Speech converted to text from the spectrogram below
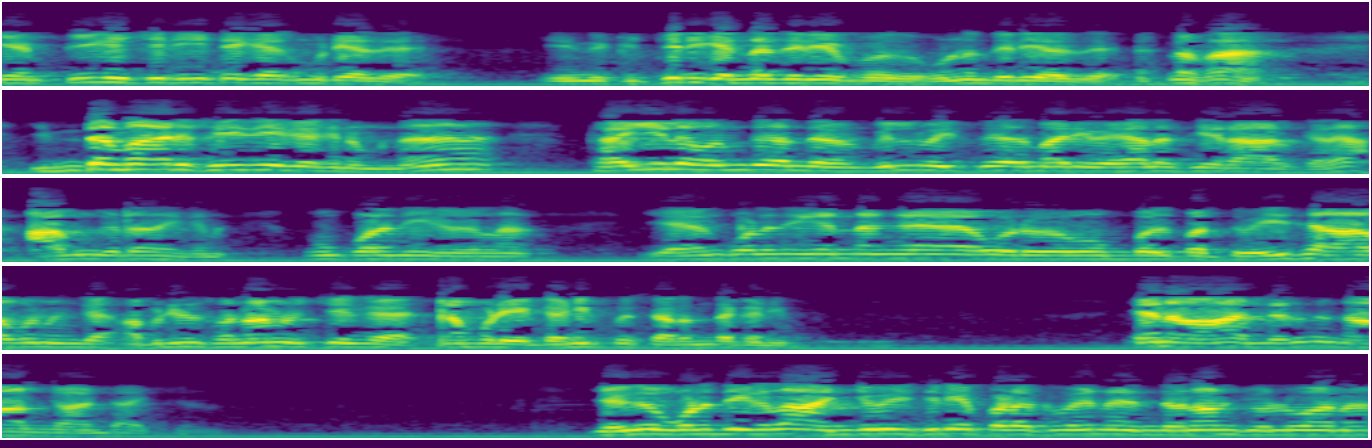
என் பிஹெச்டி கிட்டே கேட்க முடியாது. இந்த கிச்சடிக்கு என்ன தெரிய போகுது? ஒன்னும் தெரியாது. என்னவா? இந்த மாதிரி செய்தியை கேட்கணும்னா கையில வந்து அந்த வில் வைத்து அது மாதிரி வேலை செய்யற ஆட்களை அவங்க கிட்ட தான் கேட்கணும். உன் குழந்தைகளுக்கெல்லாம் என் குழந்தைங்க என்னங்க ஒரு ஒன்பது பத்து வயசு ஆகணுங்க அப்படின்னு சொன்னாலும் வச்சுங்க நம்முடைய கணிப்பு சிறந்த கணிப்பு. ஏன்னா ஆறுல இருந்து நான்கு ஆண்டு ஆச்சு. எங்க குழந்தைகள்லாம் அஞ்சு வயசுலயே பழக்குவேன்னு எந்த நாளும் சொல்லுவானா?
